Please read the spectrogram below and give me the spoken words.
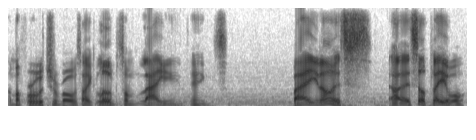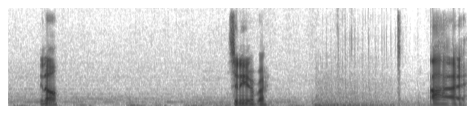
I'm a Furuchu, bro. It's like a little bit some lagging things. But you know, it's uh, it's still playable, you know? What's in here, bro? I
